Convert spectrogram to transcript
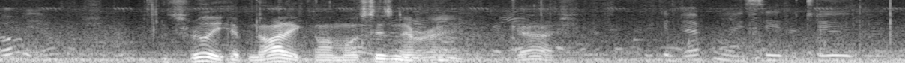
Oh. It's really hypnotic almost, isn't it, Right? Gosh. You can definitely see the tube.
